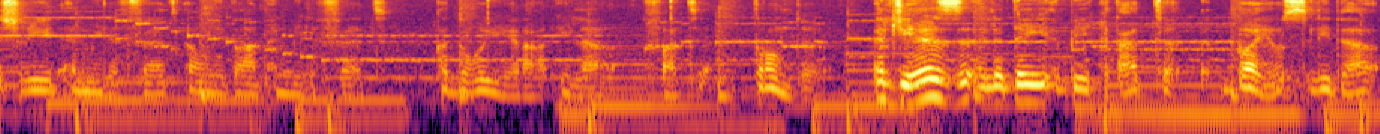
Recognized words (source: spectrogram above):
تشغيل الملفات أو نظام الملفات. قد غير إلى فات 32 الجهاز لدي بقطعة BIOS لذا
